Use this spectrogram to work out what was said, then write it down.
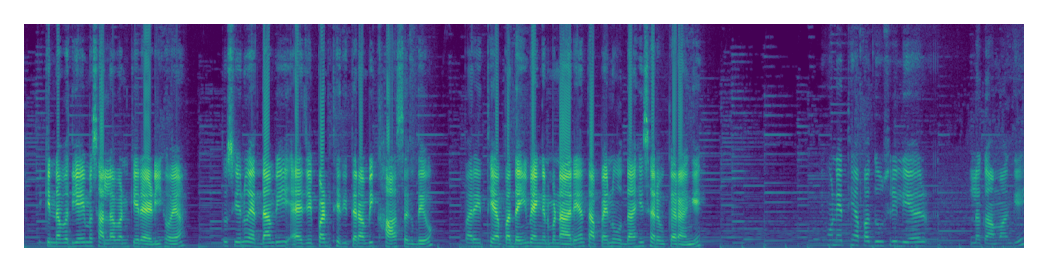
ਤੇ ਕਿੰਨਾ ਵਧੀਆ ਇਹ ਮਸਾਲਾ ਬਣ ਕੇ ਰੈਡੀ ਹੋਇਆ। ਤੁਸੀਂ ਇਹਨੂੰ ਐਦਾਂ ਵੀ ਐਜ ਏ ਭੜਥੇ ਦੀ ਤਰ੍ਹਾਂ ਵੀ ਖਾ ਸਕਦੇ ਹੋ, ਪਰ ਇੱਥੇ ਆਪਾਂ ਦਹੀਂ ਬੈਂਗਣ ਬਣਾ ਰਹੇ ਹਾਂ ਤਾਂ ਆਪਾਂ ਇਹਨੂੰ ਉਦਾਂ ਹੀ ਸਰਵ ਕਰਾਂਗੇ। ਹੁਣ ਇੱਥੇ ਆਪਾਂ ਦੂਸਰੀ ਲੇਅਰ ਲਗਾਵਾਂਗੇ।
